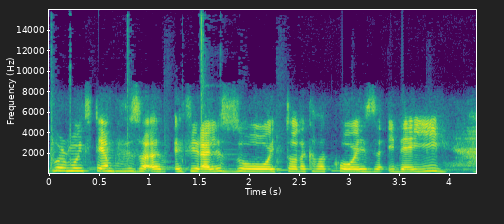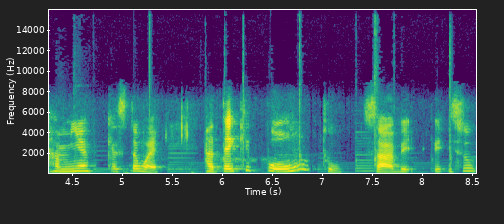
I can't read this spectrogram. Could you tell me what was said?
por muito tempo, visa- viralizou e toda aquela coisa. E daí, a minha questão é: até que ponto, sabe? Isso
